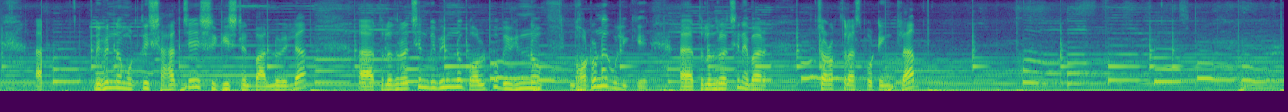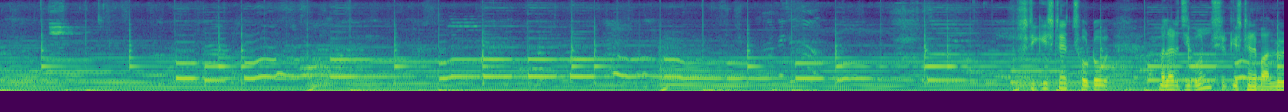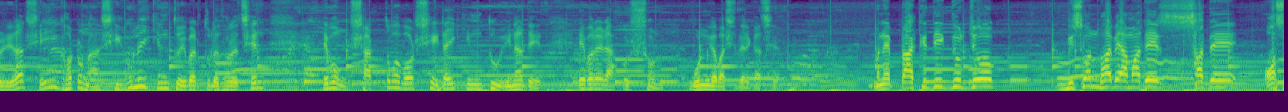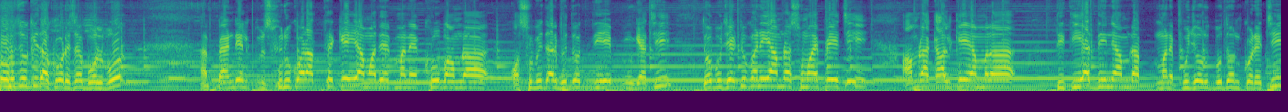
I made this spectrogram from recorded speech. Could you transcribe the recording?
বিভিন্ন মূর্তির সাহায্যে শ্রীকৃষ্ণের বাল্যলীলা তুলে ধরেছেন বিভিন্ন গল্প, বিভিন্ন ঘটনাগুলিকে তুলে ধরেছেন এবার চরকতলা স্পোর্টিং ক্লাব। শ্রীকৃষ্ণের ছোটবেলার জীবন, শ্রীকৃষ্ণের বাল্যলীলা, সেই ঘটনা সেগুলোই কিন্তু এবার তুলে ধরেছেন এবং ষাটতম বর্ষে এটাই কিন্তু এনাদের এবারের আকর্ষণ বনগাবাসীদের কাছে। মানে প্রাকৃতিক দুর্যোগ ভীষণভাবে আমাদের সাথে অসহযোগিতা করেছে বলব। প্যান্ডেল শুরু করার থেকেই আমাদের মানে খুব আমরা অসুবিধার ভিতর দিয়ে গেছি। তবু যেটুকুনি আমরা সময় পেয়েছি, আমরা কালকে আমরা তৃতীয়ার দিনে আমরা মানে পুজোর উদ্বোধন করেছি।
